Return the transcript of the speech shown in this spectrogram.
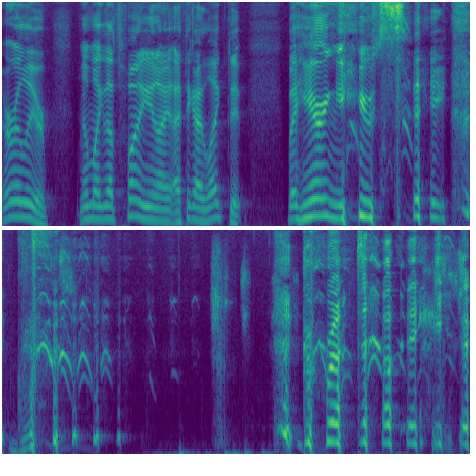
earlier. I'm like, that's funny, and I, I think I liked it. But hearing you say gr- grunt out a heater.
